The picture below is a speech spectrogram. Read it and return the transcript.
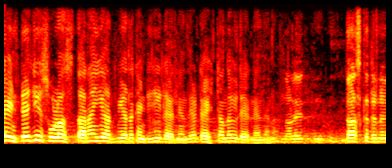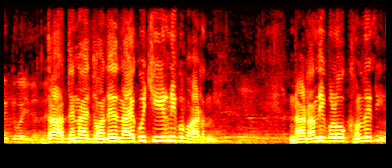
ਘੰਟੇ ਹੀ 16 17000 ਰੁਪਏ ਤਾਂ ਘੰਟੇ ਹੀ ਲੈ ਲੈਂਦੇ ਆ ਟੈਸਟਾਂ ਦਾ ਵੀ ਲੈ ਲੈਂਦੇ ਨੇ। ਨਾਲੇ 10 ਕੁ ਦਿਨਾਂ ਦੀ ਦਵਾਈ ਦਿੰਦੇ। 10 ਦਿਨਾਂ 'ਚ ਦਵਾਉਂਦੇ ਨਾ ਕੋਈ ਚੀਰ ਨਹੀਂ ਕੋਈ ਫਾੜਨੀ। ਨਾੜਾਂ ਦੀ ਬਲੋਕ ਖੁੱਲ੍ਹਦੀ ਦੀ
